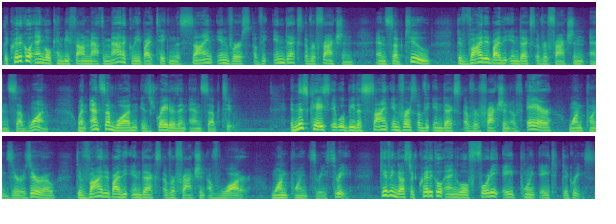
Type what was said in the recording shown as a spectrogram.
The critical angle can be found mathematically by taking the sine inverse of the index of refraction, n sub 2, divided by the index of refraction, n sub 1, when n sub 1 is greater than n sub 2. In this case, it will be the sine inverse of the index of refraction of air, 1.00, divided by the index of refraction of water, 1.33, giving us a critical angle of 48.8 degrees.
